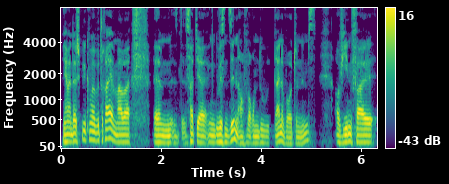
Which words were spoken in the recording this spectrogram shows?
ich meine, das Spiel können wir betreiben, aber ähm, das hat ja einen gewissen Sinn, auch warum du deine Worte nimmst. Auf jeden Fall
